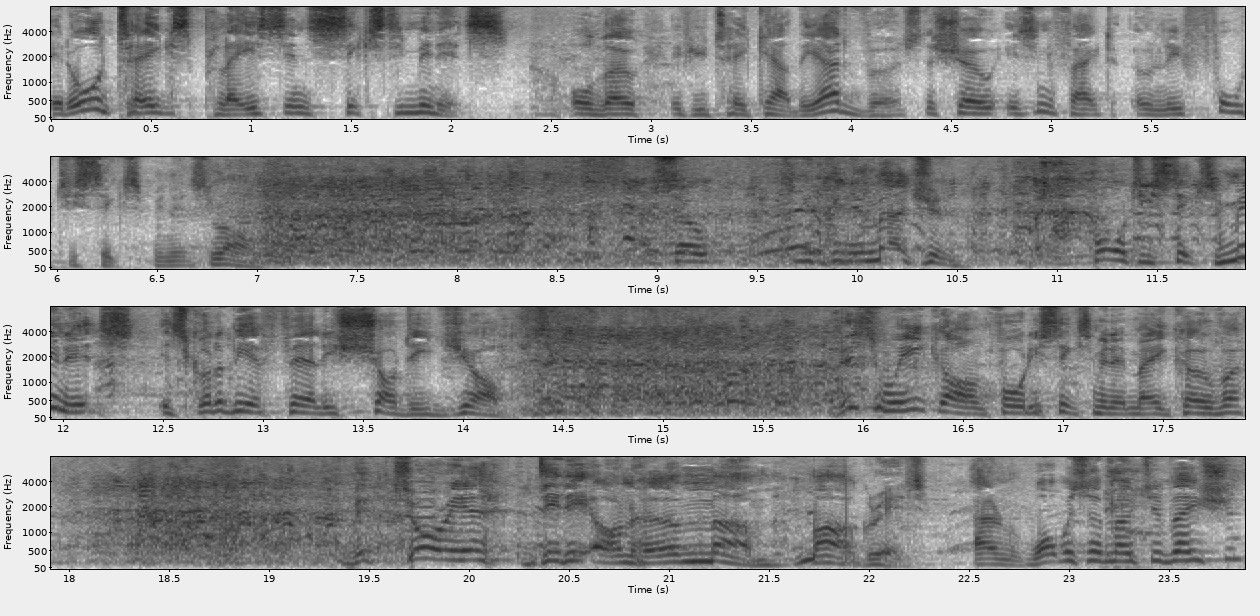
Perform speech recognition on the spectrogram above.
it all takes place in 60 minutes. Although, if you take out the adverts, the show is in fact only 46 minutes long. so, you can imagine, 46 minutes, it's got to be a fairly shoddy job. This week on 46 Minute Makeover, Victoria did it on her mum, Margaret. And what was her motivation?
